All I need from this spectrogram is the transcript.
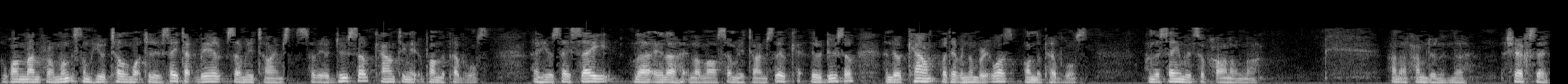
one man from amongst them, he would tell them what to do. Say takbir so many times. So they would do so, counting it upon the pebbles. And he would say, say La ilaha illallah so many times. So they would do so, and they would count whatever number it was on the pebbles. And the same with Subhanallah. And Alhamdulillah. The Sheikh said,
